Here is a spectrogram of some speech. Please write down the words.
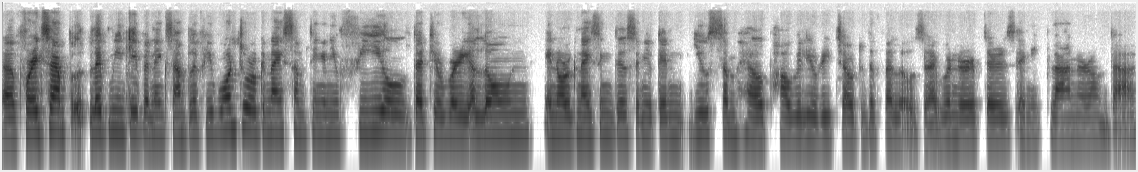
uh, for example, let me give an example. If you want to organize something and you feel that you're very alone in organizing this and you can use some help, how will you reach out to the fellows? I wonder if there is any plan around that.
